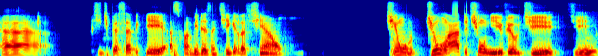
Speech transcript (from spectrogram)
ah, a gente percebe que as famílias antigas elas tinham, tinham de um lado tinha um nível de, de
